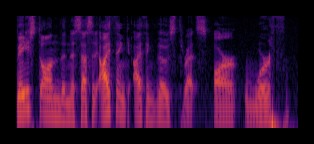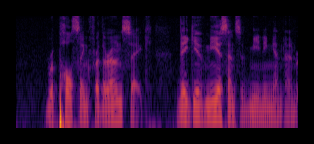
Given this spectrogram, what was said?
based on the necessity, I think I think those threats are worth repulsing for their own sake. They give me a sense of meaning and, and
